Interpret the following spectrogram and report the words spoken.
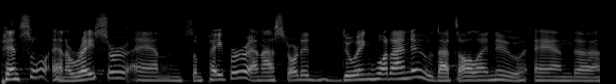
pencil and eraser and some paper, and I started doing what I knew. That's all I knew. And uh,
